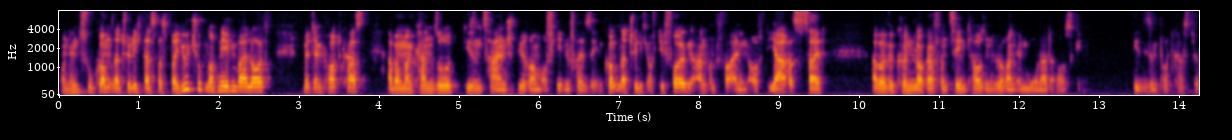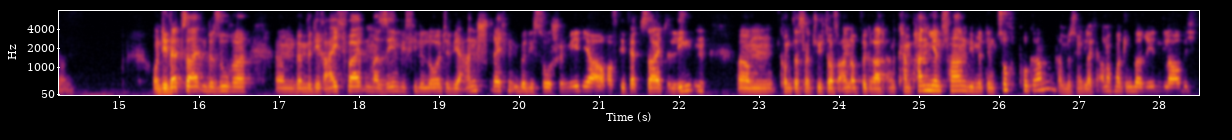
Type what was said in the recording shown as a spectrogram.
Und hinzu kommt natürlich das, was bei YouTube noch nebenbei läuft mit dem Podcast. Aber man kann so diesen Zahlenspielraum auf jeden Fall sehen. Kommt natürlich auf die Folgen an und vor allen Dingen auf die Jahreszeit aber wir können locker von 10.000 Hörern im Monat ausgehen, die diesen Podcast hören. Und die Webseitenbesucher, ähm, wenn wir die Reichweiten mal sehen, wie viele Leute wir ansprechen über die Social Media, auch auf die Webseite linken, ähm, kommt das natürlich darauf an, ob wir gerade an Kampagnen fahren, wie mit dem Zuchtprogramm. Da müssen wir gleich auch nochmal drüber reden, glaube ich.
